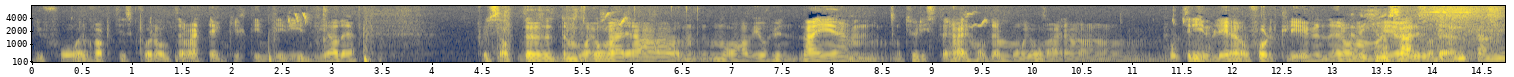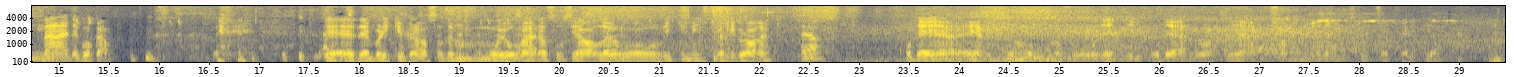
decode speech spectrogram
du får faktisk forhold til hvert enkelt individ via det. Pluss at det, det må jo være Nå har vi jo hund, nei, eh, turister her, og det må jo være trivelige og folkelige hunder Og Det er ikke noe særlig hvis du gir dem i Nei, det går ikke an. Det, det blir ikke bra. Så de må jo være sosiale og ikke minst veldig glade. Ja. Og det er eneste måten å få det til på, det er jo at vi er sammen med dem stort sett hele tida. Mm.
